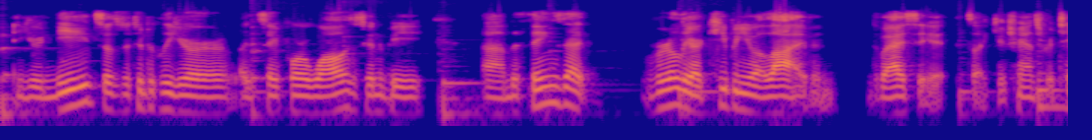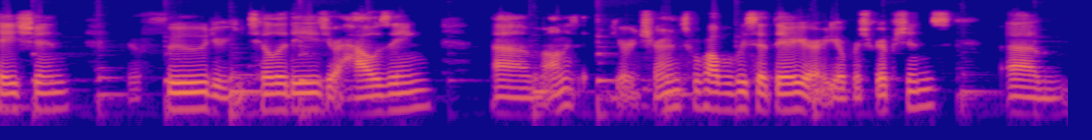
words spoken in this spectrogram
And your needs, those are typically your, let's say, four walls. It's going to be um, the things that really are keeping you alive. And the way I see it, it's like your transportation, your food, your utilities, your housing. Um, honestly, your insurance will probably sit there. Your your prescriptions, um,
